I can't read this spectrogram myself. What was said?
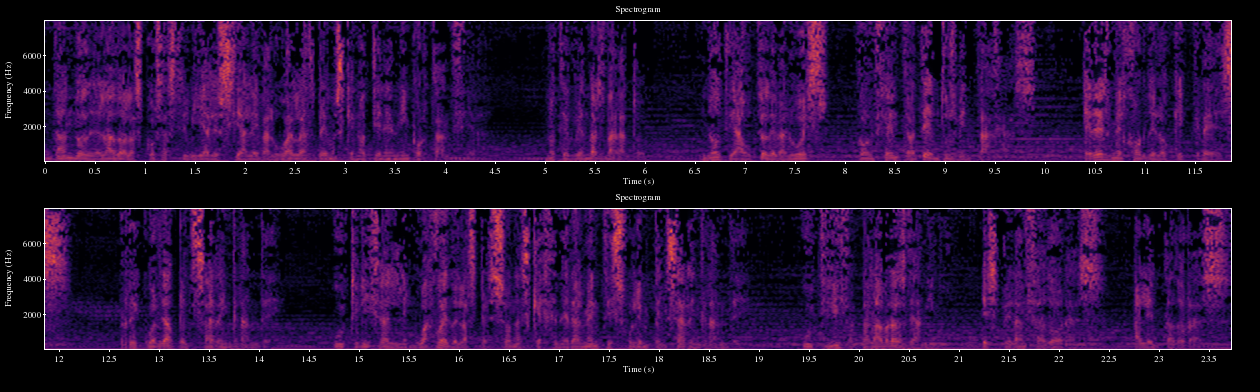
dando de lado a las cosas triviales y al evaluarlas vemos que no tienen importancia. No te vendas barato. No te autodevalúes, concéntrate en tus ventajas. Eres mejor de lo que crees. Recuerda pensar en grande. Utiliza el lenguaje de las personas que generalmente suelen pensar en grande. Utiliza palabras de ánimo, esperanzadoras alentadoras.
